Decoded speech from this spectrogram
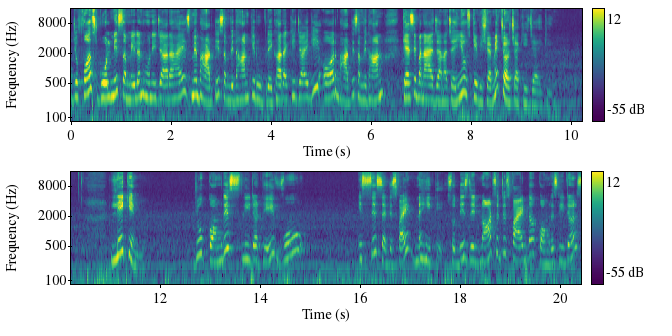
जो फ़र्स्ट गोल में सम्मेलन होने जा रहा है, इसमें भारतीय संविधान की रूपरेखा रखी जाएगी और भारतीय संविधान कैसे बनाया जाना चाहिए उसके विषय में चर्चा की जाएगी। लेकिन जो कांग्रेस लीडर थे, वो इससे सेटिस्फाइड नहीं थे। So this did not satisfied the Congress leaders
